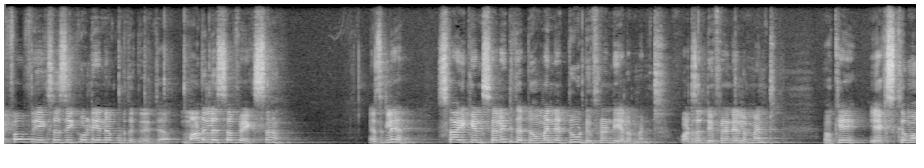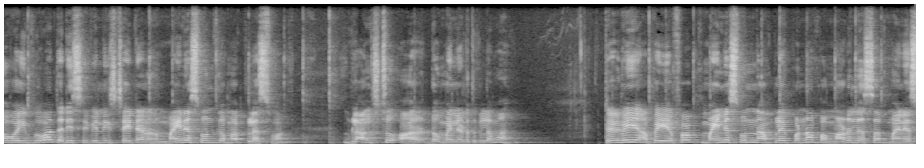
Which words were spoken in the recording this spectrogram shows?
f of x is equal என்ன கொடுத்துக்கிறேன் மாடலஸ் ஆஃப் எக்ஸா it's clear so I can select the domain two different element what's a different element okay x comma y போவா தட் இஸ் ஸ்ட்ரைட் ஆனால் minus one comma plus one belongs to R domain எடுத்துக்கலாமா Tell me அப்போ f of minus 1 அப்ளை பண்ணால் அப்போ modulus of minus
